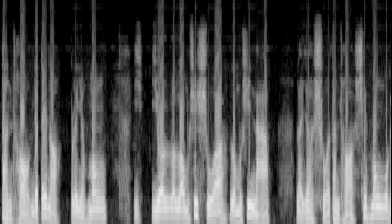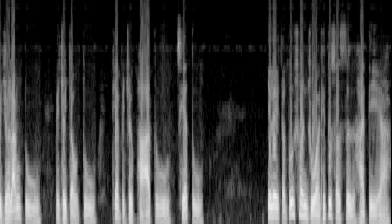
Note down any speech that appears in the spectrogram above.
tàn thò để thế nào, lấy nhà mong do lo lo một xí sủa lo một xí nạp. Là do sủa tàn thò sẽ mong về chơi lăng tù về chơi chậu tù theo về chơi phá tù xía tù. Như lấy cho tu son rùa thì tu sở sự hai tìa à.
